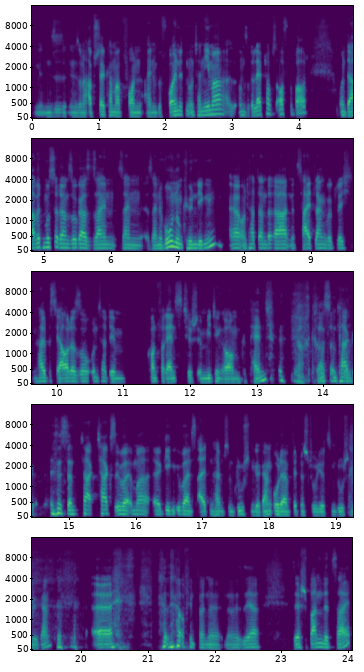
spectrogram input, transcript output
in, in so einer Abstellkammer von einem befreundeten Unternehmer unsere Laptops aufgebaut. Und David musste dann sogar sein, sein, seine Wohnung kündigen äh, und hat dann da eine Zeit lang wirklich ein halbes Jahr oder so unter dem Konferenztisch im Meetingraum gepennt. Ach krass. Ist dann, okay. Tag, ist dann tag, tagsüber immer äh, gegenüber ins Altenheim zum Duschen gegangen oder im Fitnessstudio zum Duschen gegangen. äh, auf jeden Fall eine, eine sehr, sehr spannende Zeit.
